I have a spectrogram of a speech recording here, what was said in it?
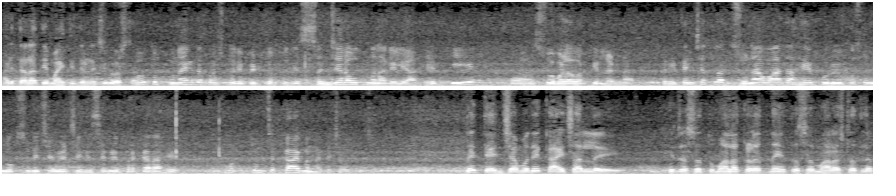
आणि त्यांना ती माहिती देण्याची व्यवस्था. हो तो पुन्हा एकदा प्रश्न रिपीट करतो जे संजय राऊत म्हणालेले आहेत की स्वबळावरती लढणार. तर हे त्यांच्यातला जुना वाद आहे पूर्वीपासून लोकसभेच्या वेळचे हे सगळे प्रकार आहेत. तुमचं काय म्हणणं त्याच्यावर नाही त्यांच्यामध्ये काय चाललंय हे जसं तुम्हाला कळत नाही तसं महाराष्ट्रातल्या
